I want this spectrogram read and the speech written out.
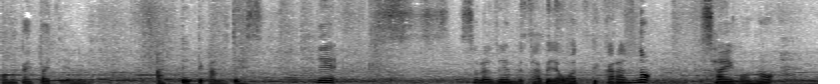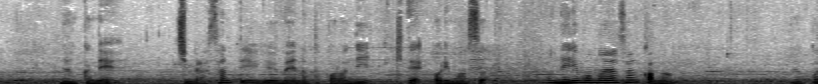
お腹いっぱいっていうのもあってって感じです。でそれを全部食べ終わってからの最後のなんかね千村さんっていう有名なところに来ております。練り物屋さんかな？なんか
